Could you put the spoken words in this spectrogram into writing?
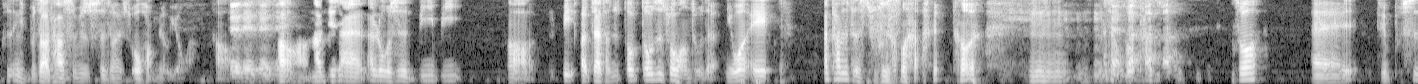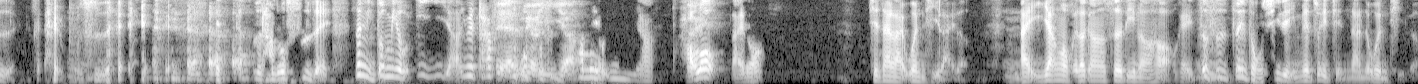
可是你不知道他是不是实在说谎没有用啊。好，对对对对，好好，那接下来那如果是 B B 哦 B 呃，这都都是说谎族的，你问 A，那他是诚实族的吗？然后嗯，他想说他是说说，哎，这不是哎，不是哎，不是他说是哎，那你都没有意义啊，因为他对啊是或不是没有意义啊他没有意义啊。好对喽，来喽，现在来问题来了，嗯来一样哦，回到刚刚设定了哈，OK，这是嗯这种系列里面最简单的问题了。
